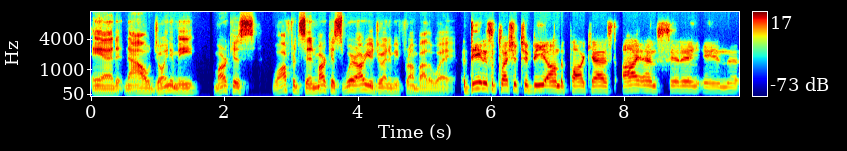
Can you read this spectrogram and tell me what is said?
And now joining me, Marcus Walfridsson. Marcus, where are you joining me from, by the way? Dean, it's a pleasure to be on the podcast. I am sitting in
